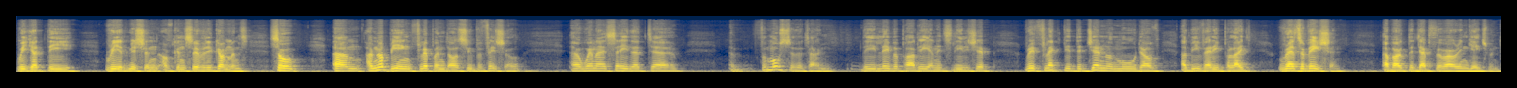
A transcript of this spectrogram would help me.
we get the readmission of conservative governments. So um, I'm not being flippant or superficial uh, when I say that uh, for most of the time, the Labour Party and its leadership reflected the general mood of, I'll be very polite, reservation about the depth of our engagement.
